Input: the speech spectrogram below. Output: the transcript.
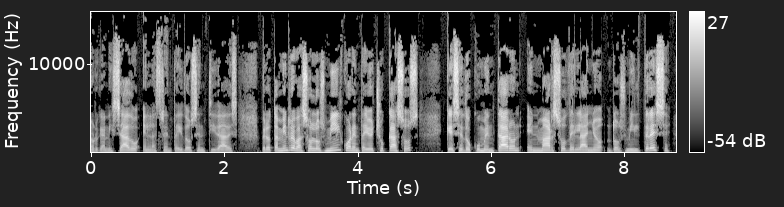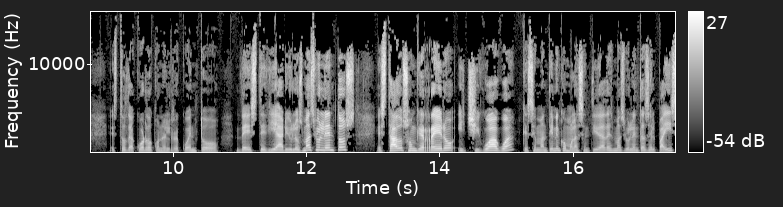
organizado en las 32 entidades, pero también rebasó los 1.048 casos que se documentaron en marzo del año 2013. Esto de acuerdo con el recuento de este diario. Los más violentos estados son Guerrero y Chihuahua, que se mantienen como las entidades más violentas del país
